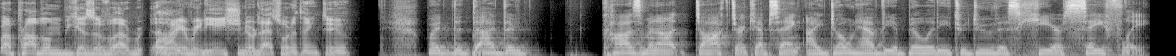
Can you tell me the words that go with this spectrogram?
a problem because of uh, r- higher radiation or that sort of thing too But the uh, the cosmonaut doctor kept saying, "I don't have the ability to do this here safely,"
